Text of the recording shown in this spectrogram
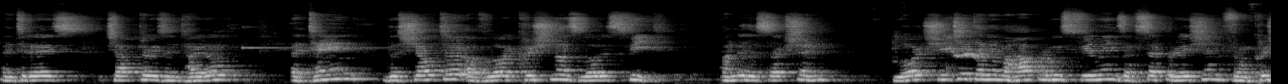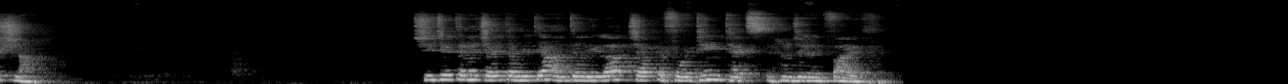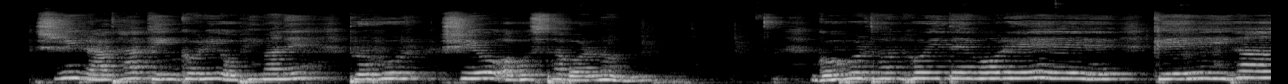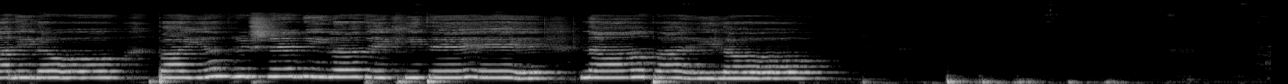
And today's chapter is entitled Attain the Shelter of Lord Krishna's Lotus Feet, under the section Lord Sri Chaitanya Mahaprabhu's Feelings of Separation from Krishna. Sri Chaitanya Charitamrita Antilila, chapter 14, text 105. Shri Radha কিঙ্করী অভিমানে প্রভুর স্বীয় অবস্থা বর্ণন গোবর্ধন হইতে মোরে কে ইহা নিল পাইয়া কৃষ্ণের নীলা দেখিতে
